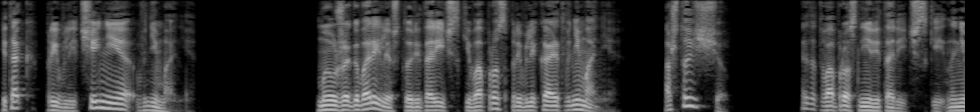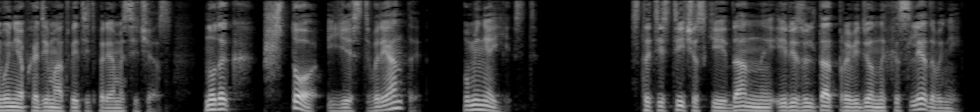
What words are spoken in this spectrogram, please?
Итак, привлечение внимания. Мы уже говорили, что риторический вопрос привлекает внимание. А что еще? Этот вопрос не риторический, на него необходимо ответить прямо сейчас. Ну так что есть варианты? У меня есть. Статистические данные и результат проведенных исследований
